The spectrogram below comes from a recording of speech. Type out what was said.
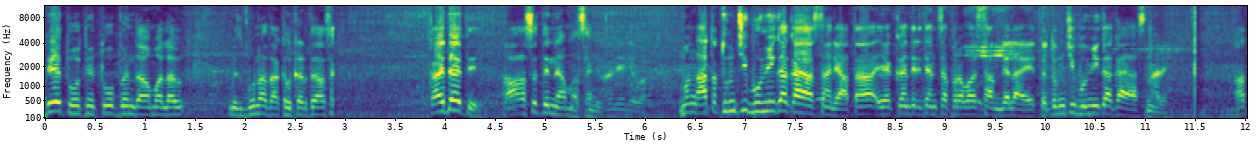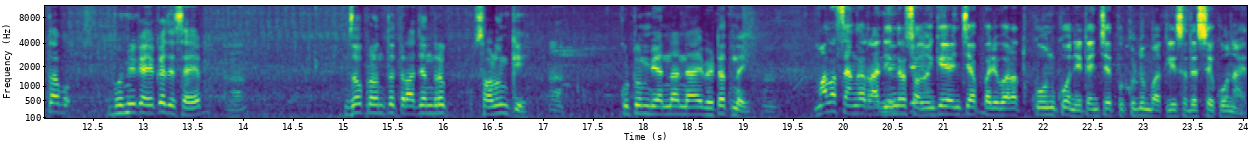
डेथ होत नाही तोपर्यंत आम्हाला म्हणजे गुन्हा दाखल करता असं कायदा आहे ते. असं त्यांनी आम्हाला सांगितलं. मग आता तुमची भूमिका काय असणार आहे? आता एकंदरीत त्यांचा प्रवास थांबलेला आहे तर तुमची भूमिका काय असणार आहे? आता भूमिका एकच आहे साहेब. जोपर्यंत राजेंद्र साळुंके कुटुंबियांना न्याय भेटत नाही मला सांगा राजेंद्र सोलंके यांच्या परिवारात कोण कोण आहे? त्यांच्या कुटुंबातली सदस्य कोण आहेत?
